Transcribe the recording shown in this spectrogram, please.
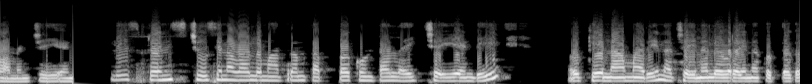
కామెంట్ చేయండి. ప్లీజ్ ఫ్రెండ్స్ చూసిన వాళ్ళు మాత్రం తప్పకుండా లైక్ చేయండి. ఓకేనా మరి నా ఛానల్ ఎవరైనా కొత్తగా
